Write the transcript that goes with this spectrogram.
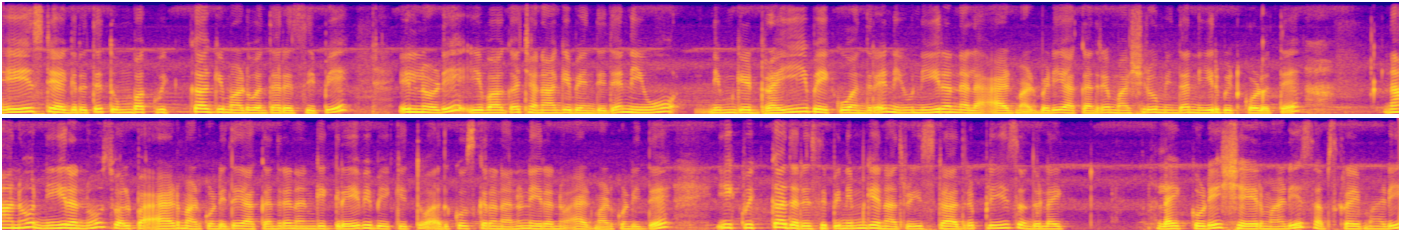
ಟೇಸ್ಟಿಯಾಗಿರುತ್ತೆ ತುಂಬ ಕ್ವಿಕ್ಕಾಗಿ ಮಾಡುವಂಥ ರೆಸಿಪಿ ಇಲ್ಲಿ ನೋಡಿ, ಇವಾಗ ಚೆನ್ನಾಗಿ ಬೆಂದಿದೆ. ನೀವು ನಿಮಗೆ ಡ್ರೈ ಬೇಕು ಅಂದರೆ ನೀವು ನೀರನ್ನೆಲ್ಲ ಆ್ಯಡ್ ಮಾಡಬೇಡಿ. ಯಾಕಂದರೆ ಮಶ್ರೂಮಿಂದ ನೀರು ಬಿಟ್ಕೊಳ್ಳುತ್ತೆ. ನಾನು ನೀರನ್ನು ಸ್ವಲ್ಪ ಆ್ಯಡ್ ಮಾಡ್ಕೊಂಡಿದ್ದೆ. ಯಾಕಂದರೆ ನನಗೆ ಗ್ರೇವಿ ಬೇಕಿತ್ತು. ಅದಕ್ಕೋಸ್ಕರ ನಾನು ನೀರನ್ನು ಆ್ಯಡ್ ಮಾಡ್ಕೊಂಡಿದ್ದೆ. ಈ ಕ್ವಿಕ್ಕಾದ ರೆಸಿಪಿ ನಿಮಗೇನಾದರೂ ಇಷ್ಟ ಆದರೆ ಪ್ಲೀಸ್ ಒಂದು ಲೈಕ್ ಲೈಕ್ ಕೊಡಿ ಶೇರ್ ಮಾಡಿ ಸಬ್ಸ್ಕ್ರೈಬ್ ಮಾಡಿ.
